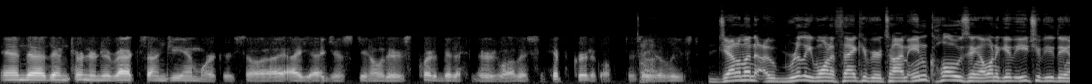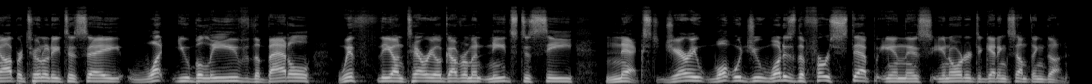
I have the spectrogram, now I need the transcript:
and uh, then turning their backs on GM workers. So I, I, I, just, you know, there's quite a bit of, there's, well, it's hypocritical to say uh, the least. Gentlemen, I really want to thank you for your time. In closing, I want to give each of you the opportunity to say what you believe the battle with the Ontario government needs to see next. Jerry, what would you, what is the first step in this in order to getting something done?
